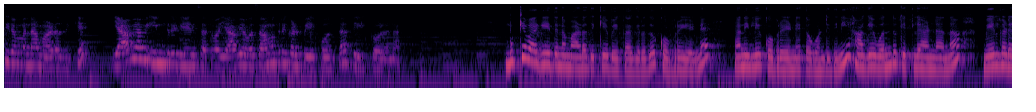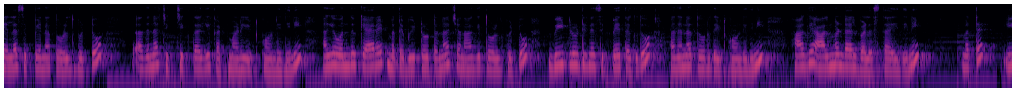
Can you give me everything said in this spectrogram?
ಸಿರಮನ್ನು ಮಾಡೋದಕ್ಕೆ ಯಾವ್ಯಾವ ಇಂಗ್ರೀಡಿಯೆಂಟ್ಸ್ ಅಥವಾ ಯಾವ್ಯಾವ ಸಾಮಗ್ರಿಗಳು ಬೇಕು ಅಂತ ತಿಳ್ಕೊಳ್ಳೋಣ. ಮುಖ್ಯವಾಗಿ ಇದನ್ನು ಮಾಡೋದಕ್ಕೆ ಬೇಕಾಗಿರೋದು ಕೊಬ್ಬರಿ ಎಣ್ಣೆ. ನಾನಿಲ್ಲಿ ಕೊಬ್ಬರಿ ಎಣ್ಣೆ ತೊಗೊಂಡಿದ್ದೀನಿ. ಹಾಗೆ ಒಂದು ಕಿತ್ತಲೆ ಹಣ್ಣನ್ನು ಮೇಲ್ಗಡೆ ಎಲ್ಲ ಸಿಪ್ಪೆನ ತೊಳೆದ್ಬಿಟ್ಟು ಅದನ್ನು ಚಿಕ್ಕ ಚಿಕ್ಕದಾಗಿ ಕಟ್ ಮಾಡಿ ಇಟ್ಕೊಂಡಿದ್ದೀನಿ. ಹಾಗೆ ಒಂದು ಕ್ಯಾರೆಟ್ ಮತ್ತು ಬೀಟ್ರೂಟನ್ನು ಚೆನ್ನಾಗಿ ತೊಳೆದ್ಬಿಟ್ಟು ಬೀಟ್ರೂಟಿನ ಸಿಪ್ಪೆ ತೆಗೆದು ಅದನ್ನು ತೊರೆದು ಇಟ್ಕೊಂಡಿದ್ದೀನಿ. ಹಾಗೆ ಆಲ್ಮಂಡ್ ಆಯಿಲ್ ಬಳಸ್ತಾ ಇದ್ದೀನಿ. ಮತ್ತು ಈ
